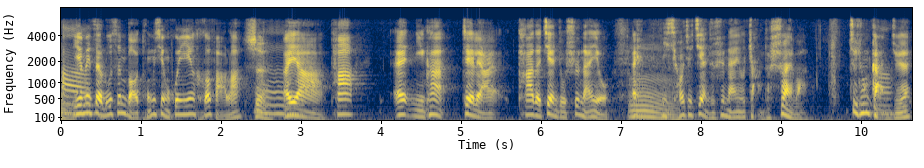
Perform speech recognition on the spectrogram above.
啊。因为在卢森堡同性婚姻合法了。是。哎呀，他，哎，你看这俩他的建筑师男友，哎，嗯。你瞧这建筑师男友长得帅吧，这种感觉，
